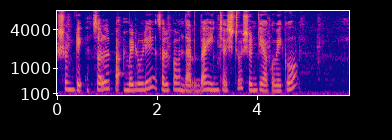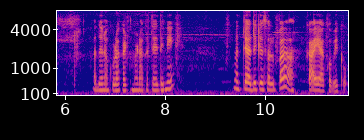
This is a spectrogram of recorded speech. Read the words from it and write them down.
ಶುಂಠಿ, ಸ್ವಲ್ಪ ಬೆಳ್ಳುಳ್ಳಿ, ಸ್ವಲ್ಪ ಒಂದು ಅರ್ಧ ಇಂಚಷ್ಟು ಶುಂಠಿ ಹಾಕೋಬೇಕು. ಅದನ್ನು ಕೂಡ ಕಟ್ ಮಾಡಾಕತ್ತಾ ಇದ್ದೀನಿ. ಮತ್ತು ಅದಕ್ಕೆ ಸ್ವಲ್ಪ ಕಾಯಿ ಹಾಕೋಬೇಕು.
